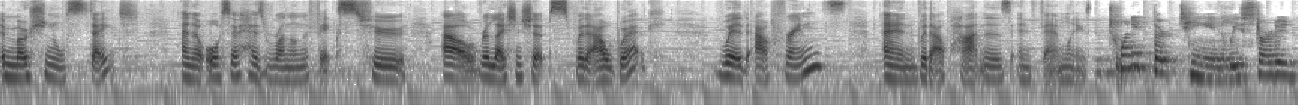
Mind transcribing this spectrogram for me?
emotional state and it also has run-on effects to our relationships with our work, with our friends, and with our partners and families. In 2013, we started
